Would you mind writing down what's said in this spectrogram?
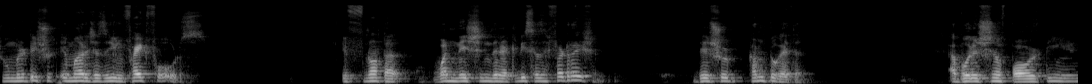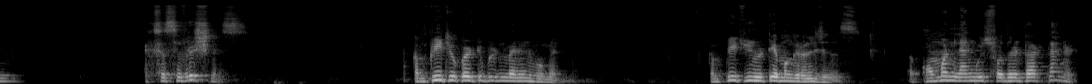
humanity should emerge as a unified force. If not a one nation, then at least as a federation. They should come together. Abolition of poverty and excessive richness. Complete equality between men and women. Complete unity among religions. A common language for the entire planet.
